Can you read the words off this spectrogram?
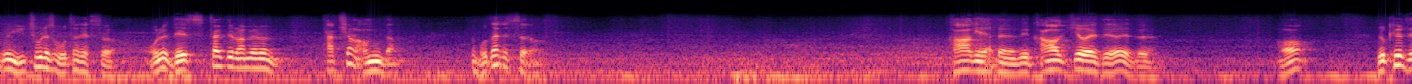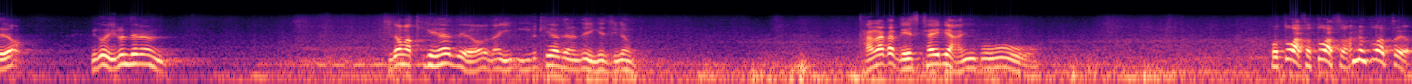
이거 유튜브에서 못하겠어 원래 내 스타일대로 하면은 다 튀어나옵니다 못하겠어요 강하게 해야 되는데 강하게 키워야 돼요 애들. 어? 이렇게 해도 돼요? 이거 이런 데는 기가 막히게 해야 돼요. 나 이- 이렇게 해야 되는데 이게 지금 다나가 내 스타일이 아니고. 어 또 왔어 또 왔어. 한 명 또 왔어요.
